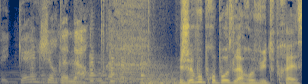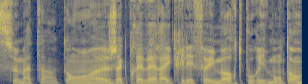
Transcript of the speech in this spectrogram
Avec Gaël. Je vous propose la revue de presse ce matin. Quand euh, Jacques Prévert a écrit Les Feuilles mortes pour Yves Montand,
